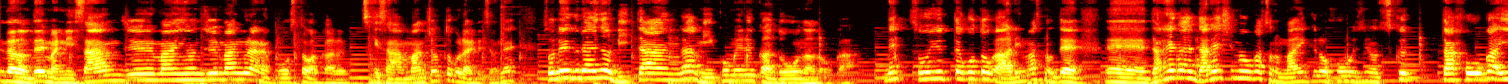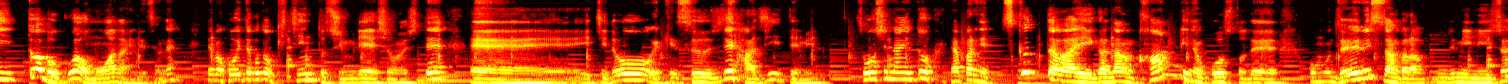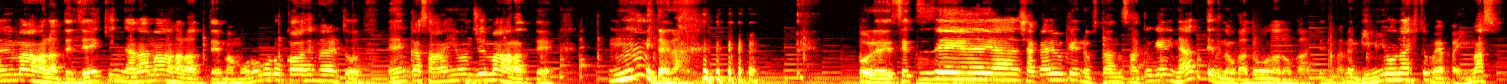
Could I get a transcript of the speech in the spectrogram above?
なので、まあ、2、30万、40万ぐらいのコストがかかる。月3万ちょっとぐらいですよね。それぐらいのリターンが見込めるかどうなのか。ね、そういったことがありますので、えー、誰が、誰しもがそのマイクロ法人を作った方がいいとは僕は思わないんですよね。やっぱこういったことをきちんとシミュレーションして、えー、一度数字で弾いてみる。そうしないと、やっぱりね、作ったはいいが、なんか管理のコストで、税理士さんから20万払って、税金7万払って、まあ、もろもろ為替がえると、年間3、40万払って、ん？みたいな。これ、節税や社会保険の負担の削減になってるのかどうなのかっていうのがね、微妙な人もやっぱいます。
